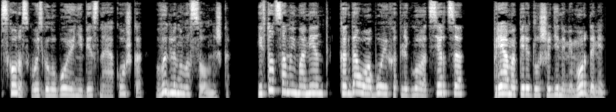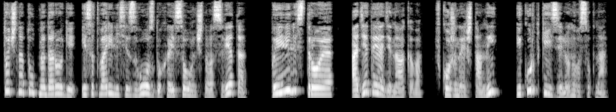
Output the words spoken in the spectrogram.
скоро сквозь голубое небесное окошко выглянуло солнышко. И в тот самый момент, когда у обоих отлегло от сердца, прямо перед лошадиными мордами, точно тут на дороге и сотворились из воздуха и солнечного света, появились трое, одетые одинаково, в кожаные штаны и куртки из зеленого сукна.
